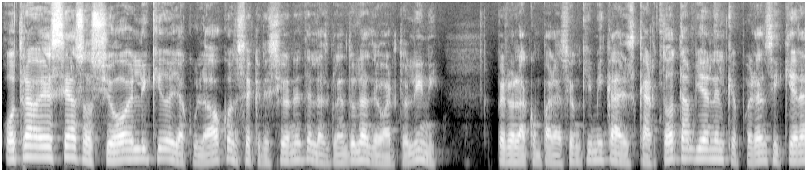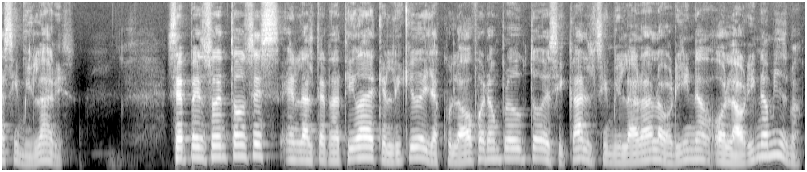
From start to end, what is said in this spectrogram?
Otra vez se asoció el líquido eyaculado con secreciones de las glándulas de Bartolini, pero la comparación química descartó también el que fueran siquiera similares. Se pensó entonces en la alternativa de que el líquido eyaculado fuera un producto vesical, similar a la orina o la orina misma,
